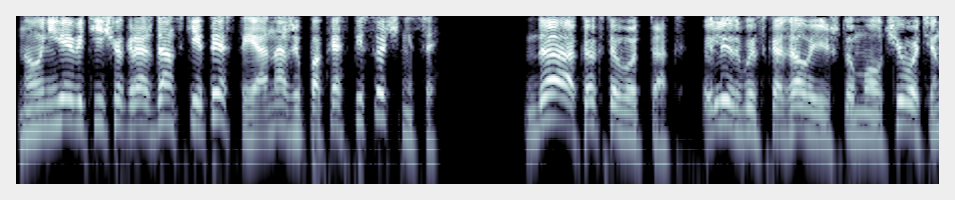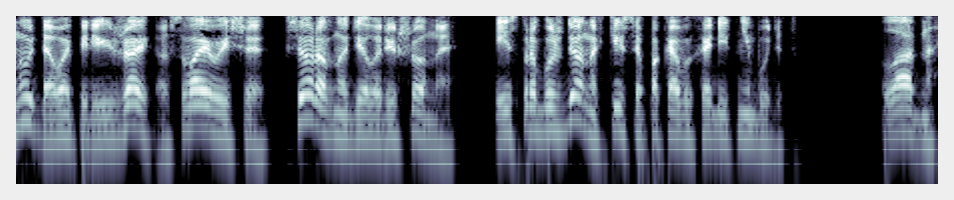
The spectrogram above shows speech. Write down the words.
Но у нее ведь еще гражданские тесты, и она же пока в песочнице. Да, как-то вот так. Элизабет сказала ей, что, мол, чего тянуть, давай переезжай, осваивайся, все равно дело решенное. Из пробужденных Тиса пока выходить не будет. Ладно.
